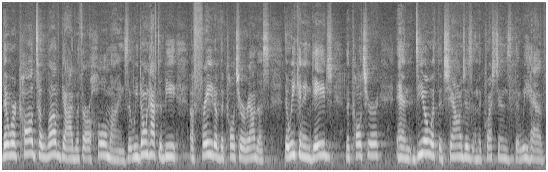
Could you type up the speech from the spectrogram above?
That we're called to love God with our whole minds, that we don't have to be afraid of the culture around us, that we can engage the culture and deal with the challenges and the questions that we have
